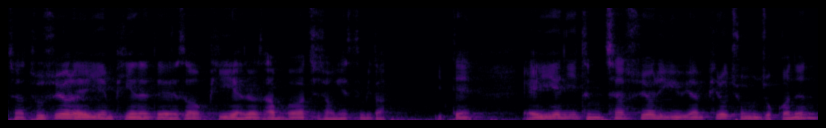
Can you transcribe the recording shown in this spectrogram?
자, 두 수열 AN, BN에 대해서 BN을 다음과 같이 정의했습니다. 이때 AN이 등차 수열이기 위한 필요 충분 조건은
